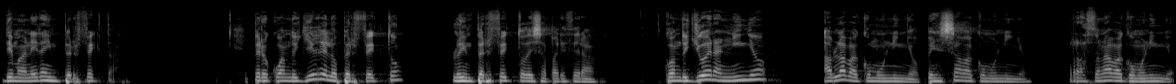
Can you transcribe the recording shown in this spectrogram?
de manera imperfecta. Pero cuando llegue lo perfecto, lo imperfecto desaparecerá. Cuando yo era niño, hablaba como un niño, pensaba como un niño, razonaba como niño.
